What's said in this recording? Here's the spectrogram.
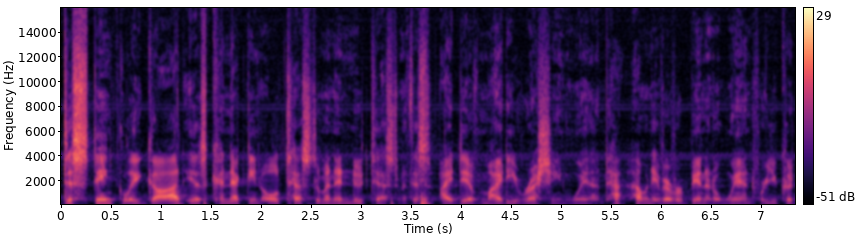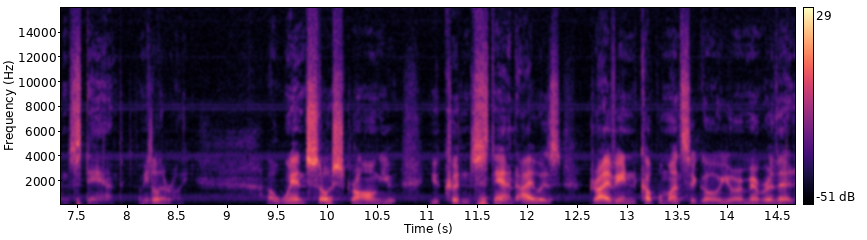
Distinctly, God is connecting Old Testament and New Testament, this idea of mighty rushing wind. How, how many have ever been in a wind where you couldn't stand? I mean, literally a wind so strong you, you couldn't stand. I was driving a couple months ago. You remember that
